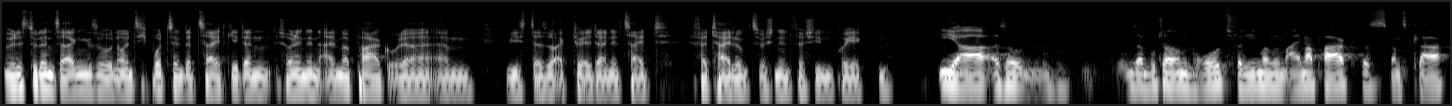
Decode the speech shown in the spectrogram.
würdest du dann sagen, so 90 Prozent der Zeit geht dann schon in den Alma Park oder ähm, wie ist da so aktuell deine Zeitverteilung zwischen den verschiedenen Projekten? Ja, also unser Butter und Brot verdienen wir mit dem Alma Park, das ist ganz klar.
